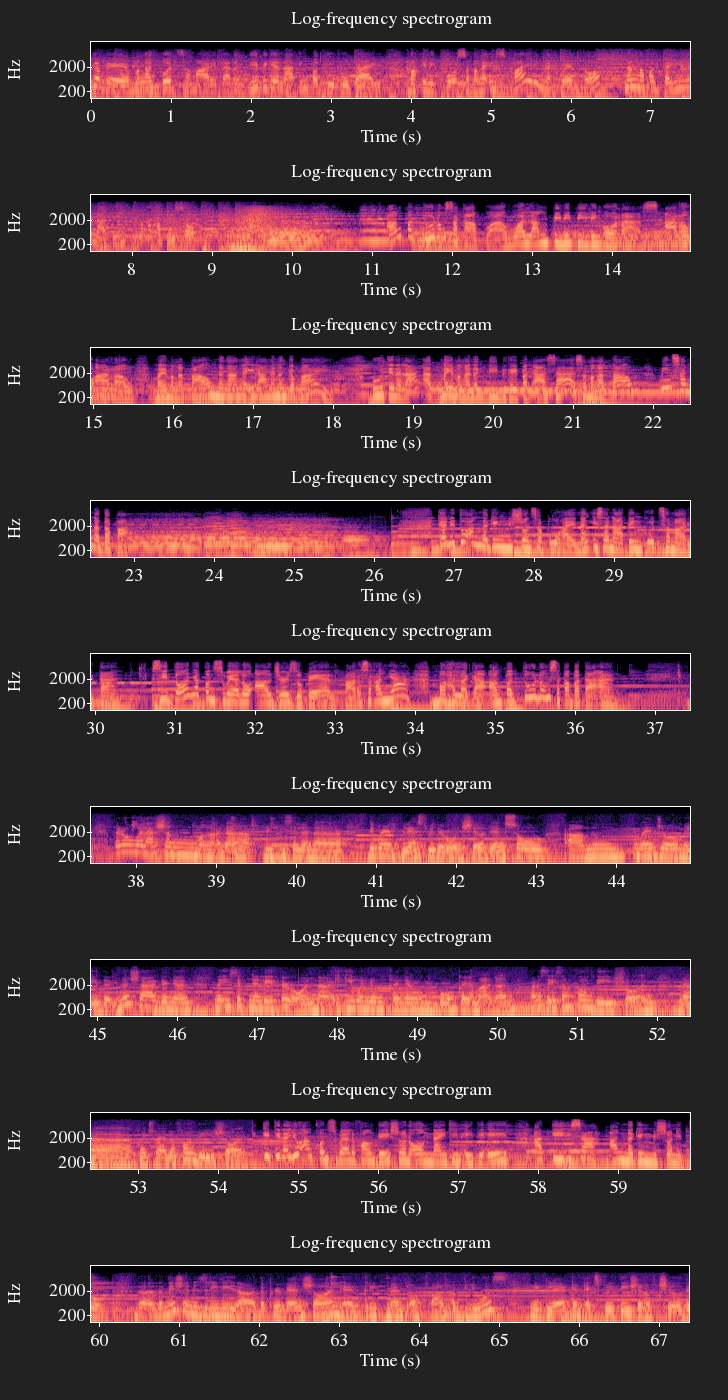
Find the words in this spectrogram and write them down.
Ngayong gabi, mga good Samaritan ang bibigyan nating pagpupugay. Makinig po sa mga inspiring na kwento ng mapagtalino nating mga kapuso. Ang pagtulong sa kapwa, walang pinipiling oras. Araw-araw, may mga taong nangangailangan ng gabay. Buti na lang at may mga nagbibigay pag-asa sa mga taong minsang nadapa. Ganito ang naging misyon sa buhay ng isa nating Good Samaritan. Si Doña Consuelo Alger Zobel. Para sa kanya, mahalaga ang pagtulong sa kabataan. Pero wala siyang mga anak. Hindi sila na, they weren't blessed with their own children. So, um, nung medyo may edad na siya, ganyan, naisip niya later on na iiwan yung kanyang buong kayamanan para sa isang foundation na Consuelo Foundation. Itinayo ang Consuelo Foundation noong 1988 at iisa ang naging misyon nito. The, the mission is really uh, the prevention and treatment of um, abuse, neglect, and exploitation of children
